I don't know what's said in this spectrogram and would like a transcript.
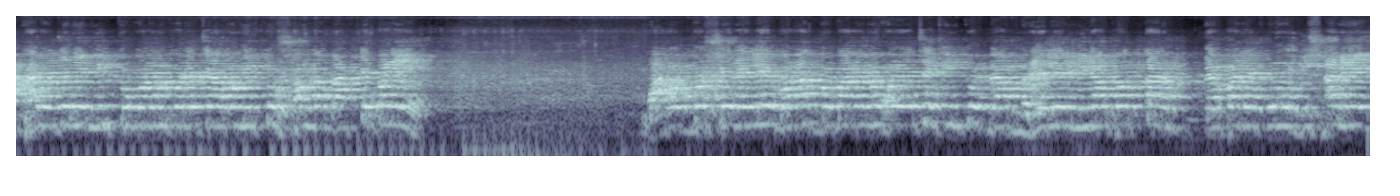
আঠারো জনের মৃত্যুবরণ করেছে, আরও মৃত্যুর সংখ্যা বাড়তে পারে। ভারতবর্ষে রেলের বরাদ্দ বাড়ানো হয়েছে, কিন্তু রেলের কোনো দিশা নেই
